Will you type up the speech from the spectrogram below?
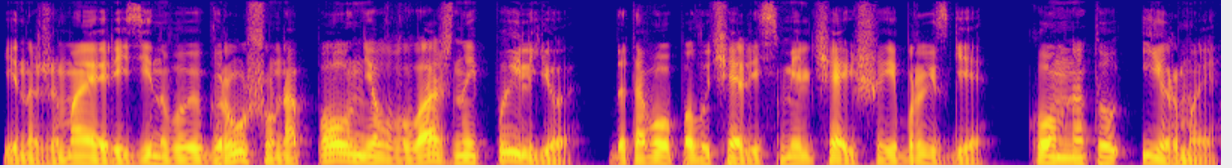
и, нажимая резиновую грушу, наполнил влажной пылью. До того получались мельчайшие брызги комнату Ирмы.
